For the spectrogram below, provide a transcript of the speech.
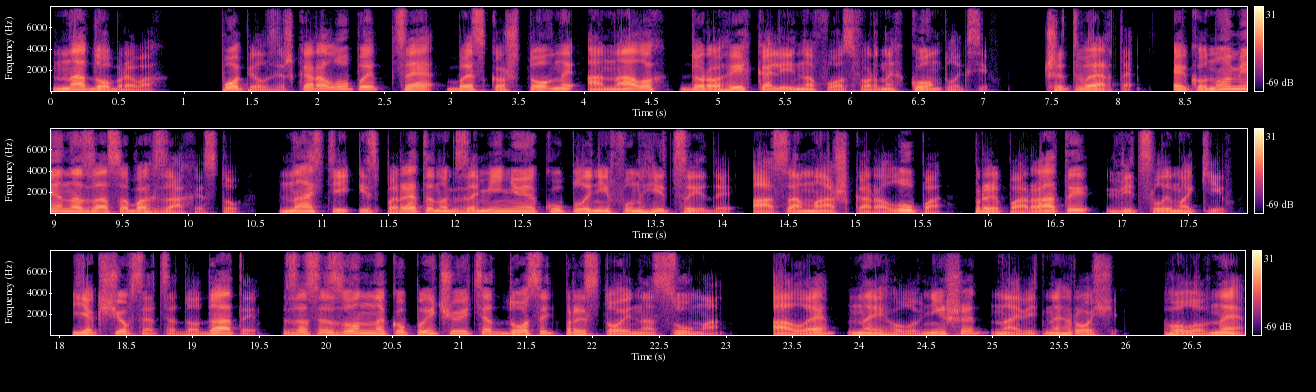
на добривах. Попіл зі шкаралупи це безкоштовний аналог дорогих калійно-фосфорних комплексів. Четверте економія на засобах захисту. Настій із перетинок замінює куплені фунгіциди, а сама шкаралупа препарати від слимаків. Якщо все це додати, за сезон накопичується досить пристойна сума. Але найголовніше навіть не гроші. Головне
